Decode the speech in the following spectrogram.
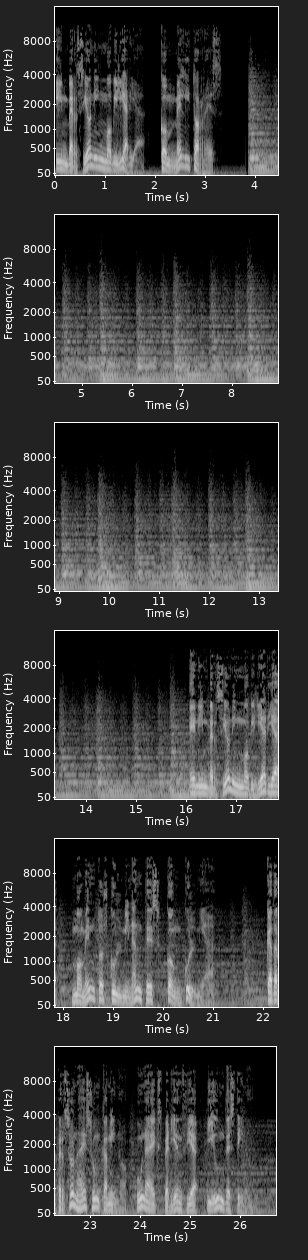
Inversión inmobiliaria con Meli Torres. En inversión inmobiliaria, momentos culminantes con Culmia. Cada persona es un camino, una experiencia y un destino.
